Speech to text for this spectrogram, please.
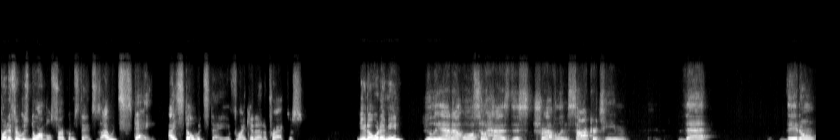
but if it was normal circumstances, I would stay. I still would stay if my kid had a practice. You know what I mean? Juliana also has this traveling soccer team that they don't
